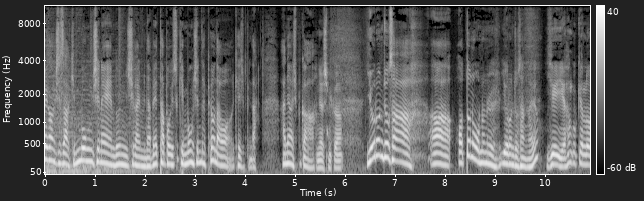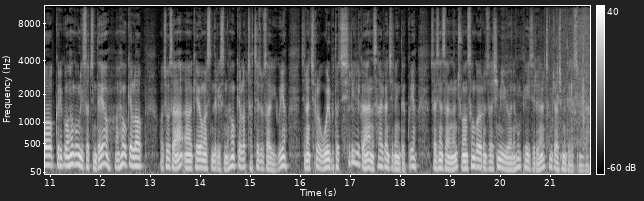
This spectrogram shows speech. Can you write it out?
최강 시사 김봉신의 눈 시간입니다. 메타보이스 김봉신 대표 나와 계십니다. 안녕하십니까? 안녕하십니까? 여론조사 아, 어떤 오늘 여론조사인가요? 예, 예. 한국갤럽 그리고 한국리서치인데요. 한국갤럽 조사 아, 개요 말씀드리겠습니다. 한국갤럽 자체 조사이고요. 지난 7월 5일부터 7일간 사흘간 진행됐고요. 자세한 사항은 중앙선거여론조사 심의위원회 홈페이지를 참조하시면 되겠습니다.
